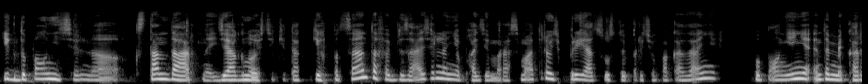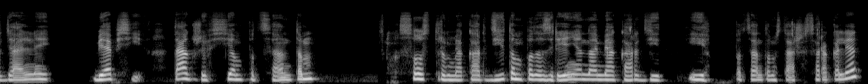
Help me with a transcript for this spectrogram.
и дополнительно к стандартной диагностике таких пациентов обязательно необходимо рассматривать при отсутствии противопоказаний выполнение эндомиокардиальной биопсии. Также всем пациентам с острым миокардитом, подозрение на миокардит и пациентам старше 40 лет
